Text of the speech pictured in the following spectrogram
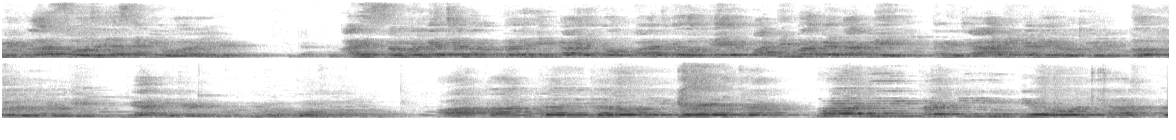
आणि रुक्मिणीला शोधण्यासाठी ओळखले आणि समजल्याच्या नंतर ही गाई गोपाळ होते पाठीमागे टाकले आणि ज्या ठिकाणी रुक्मिणी तप करत होती या ठिकाणी कृष्ण पोहोचला. आकांतरी धरोनी वेद दोन्ही कटी घेऊन हस्त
